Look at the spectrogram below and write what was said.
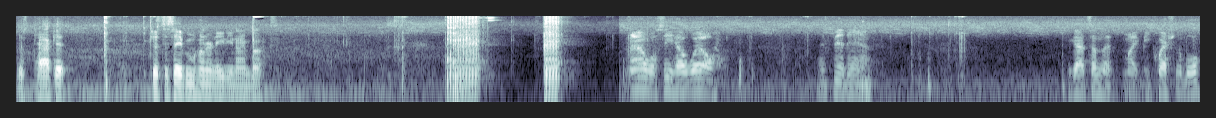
Just tack it just to save them 189 bucks. Now we'll see how well they fit in. We got some that might be questionable.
